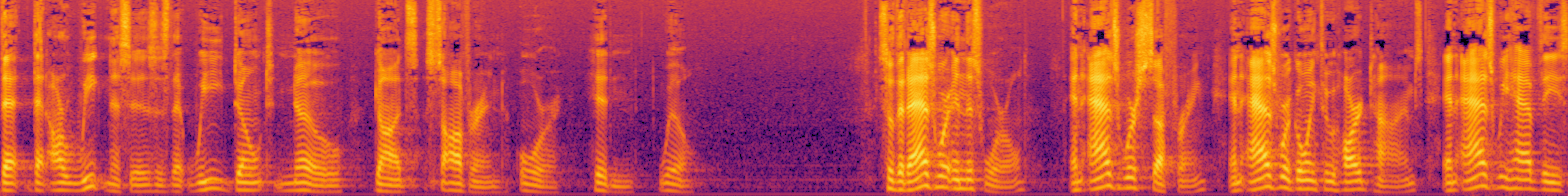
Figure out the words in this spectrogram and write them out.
that, that our weakness is, is that we don't know God's sovereign or hidden will. So that as we're in this world, and as we're suffering, and as we're going through hard times, and as we have these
